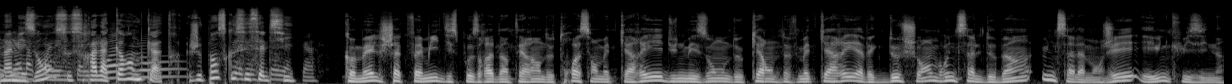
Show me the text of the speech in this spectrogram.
Ma maison, ce sera la 44. Je pense que c'est celle-ci. Comme elle, chaque famille disposera d'un terrain de 300 mètres carrés, d'une maison de 49 mètres carrés avec deux chambres, une salle de bain, une salle à manger et une cuisine.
